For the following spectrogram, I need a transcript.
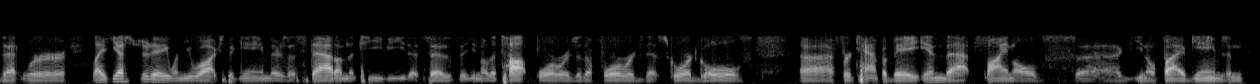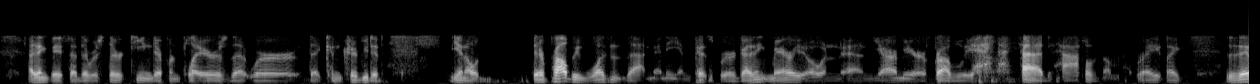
that were like yesterday when you watch the game there's a stat on the tv that says that you know the top forwards are the forwards that scored goals uh, for Tampa Bay in that finals, uh, you know, five games, and I think they said there was 13 different players that were that contributed. You know, there probably wasn't that many in Pittsburgh. I think Mario and, and Jaromir probably had half of them, right? Like they,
